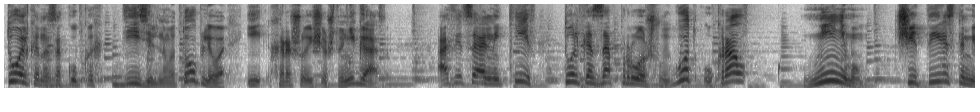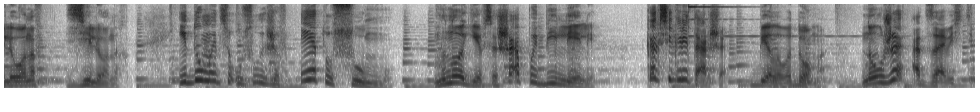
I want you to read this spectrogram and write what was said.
только на закупках дизельного топлива и хорошо еще, что не газа. Официальный Киев только за прошлый год украл минимум 400 миллионов зеленых. И думается, услышав эту сумму, многие в США побелели, как секретарша Белого дома, но уже от зависти.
